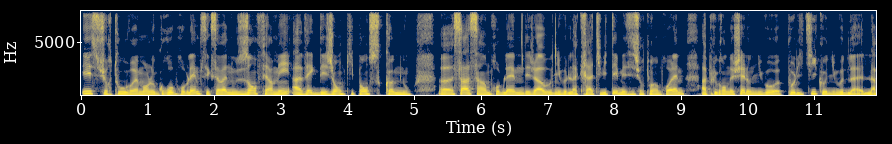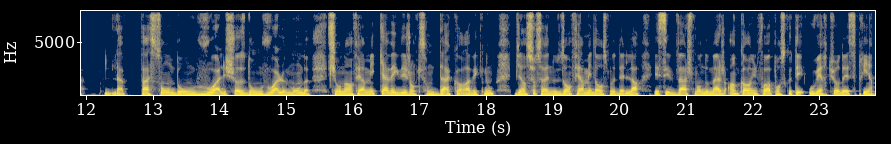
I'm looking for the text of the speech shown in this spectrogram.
Et surtout, vraiment, le gros problème, c'est que ça va nous enfermer avec des gens qui pensent comme nous. ça, c'est un problème déjà au niveau de la créativité, mais c'est surtout un problème à plus grande échelle au niveau politique, au niveau niveau de la, façon dont on voit les choses, dont on voit le monde, si on est enfermé qu'avec des gens qui sont d'accord avec nous, bien sûr ça va nous enfermer dans ce modèle-là et c'est vachement dommage, encore une fois pour ce côté ouverture d'esprit. Hein.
